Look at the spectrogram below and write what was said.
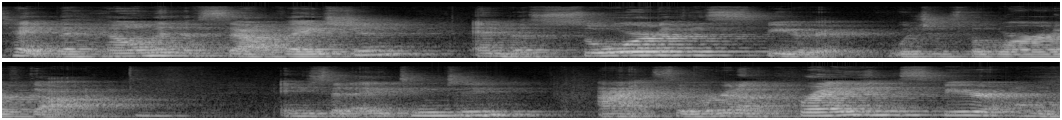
Take the helmet of salvation and the sword of the Spirit, which is the word of God. And you said 18 too? All right, so we're going to pray in the Spirit on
